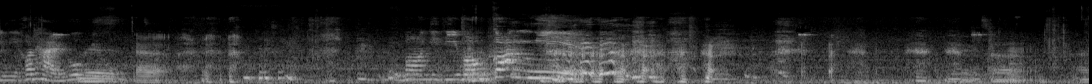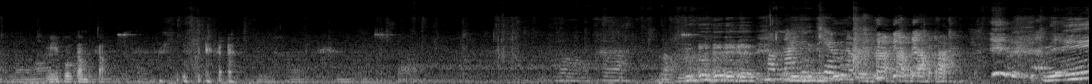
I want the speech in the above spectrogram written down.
ๆนี่เขาถ่ายรูปอยู่เออมองดีๆมองกล้องนี่มีผู้กำกับรอค่ะทำหน้าเข้มๆนะ นี่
